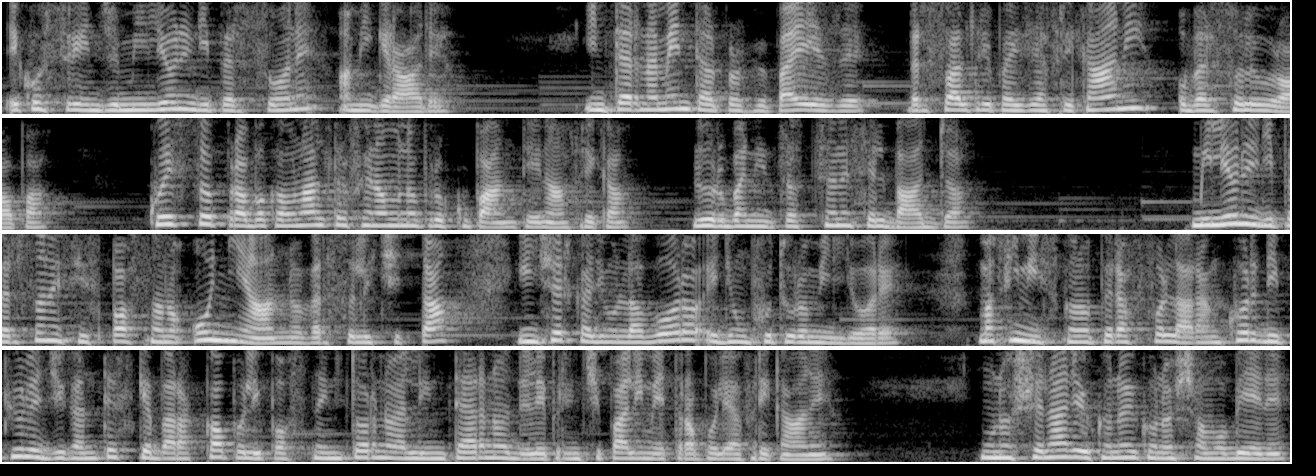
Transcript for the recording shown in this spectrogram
e costringe milioni di persone a migrare, internamente al proprio paese, verso altri paesi africani o verso l'Europa. Questo provoca un altro fenomeno preoccupante in Africa, l'urbanizzazione selvaggia. Milioni di persone si spostano ogni anno verso le città in cerca di un lavoro e di un futuro migliore, ma finiscono per affollare ancora di più le gigantesche baraccopoli poste intorno e all'interno delle principali metropoli africane. Uno scenario che noi conosciamo bene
